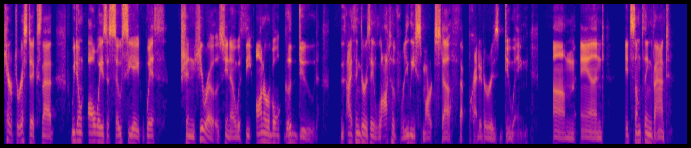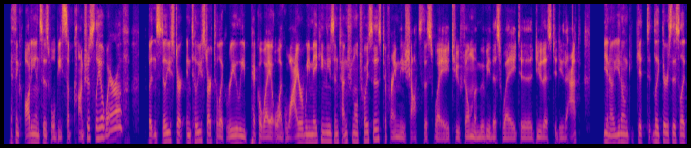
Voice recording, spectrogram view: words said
characteristics that we don't always associate with action heroes. You know, with the honorable good dude. I think there is a lot of really smart stuff that Predator is doing. Um, and it's something that I think audiences will be subconsciously aware of. But until you start until you start to like really pick away at like why are we making these intentional choices to frame these shots this way, to film a movie this way, to do this, to do that, you know, you don't get to, like there's this like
